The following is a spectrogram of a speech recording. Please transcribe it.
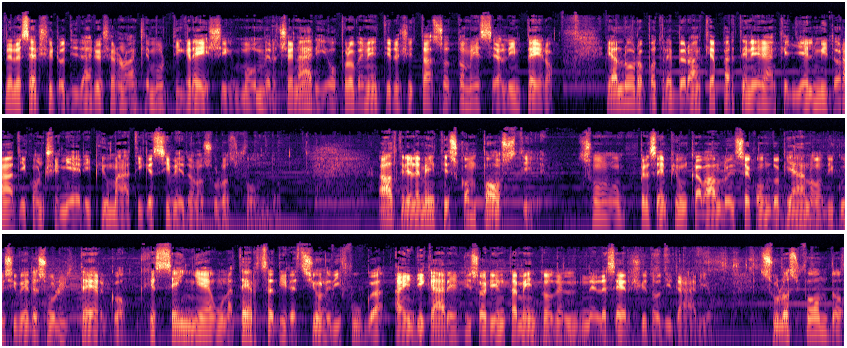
nell'esercito di Dario c'erano anche molti greci, o mercenari o provenienti da città sottomesse all'impero, e a loro potrebbero anche appartenere anche gli elmi dorati con cimieri piumati che si vedono sullo sfondo. Altri elementi scomposti sono per esempio un cavallo in secondo piano di cui si vede solo il tergo, che segna una terza direzione di fuga a indicare il disorientamento del, nell'esercito di Dario. Sullo sfondo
